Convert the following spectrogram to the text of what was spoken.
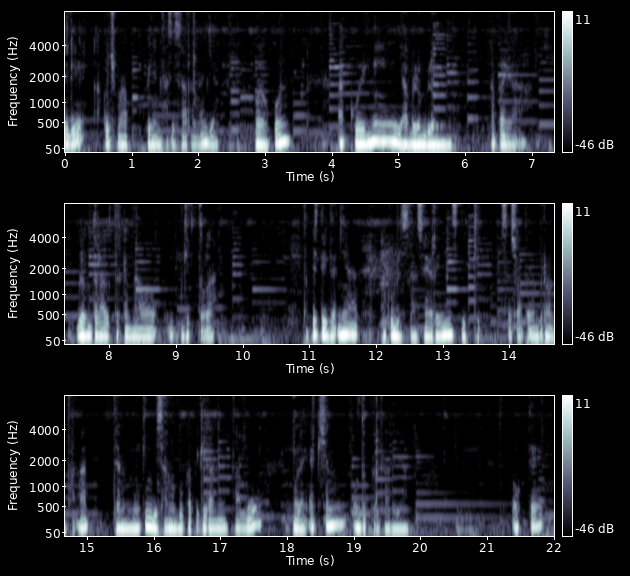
Jadi aku cuma pengen kasih saran aja. Walaupun aku ini ya belum belum apa ya belum terlalu terkenal gitulah. Tapi setidaknya aku bisa sharing sedikit sesuatu yang bermanfaat dan mungkin bisa ngebuka pikiran kamu mulai action untuk berkarya. Oke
